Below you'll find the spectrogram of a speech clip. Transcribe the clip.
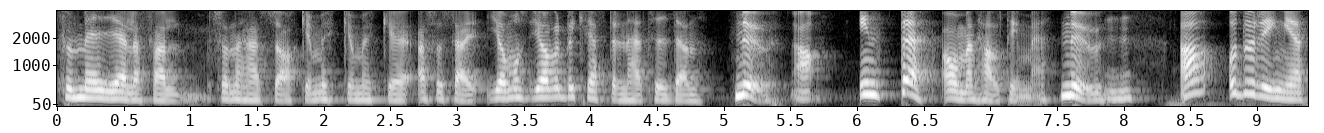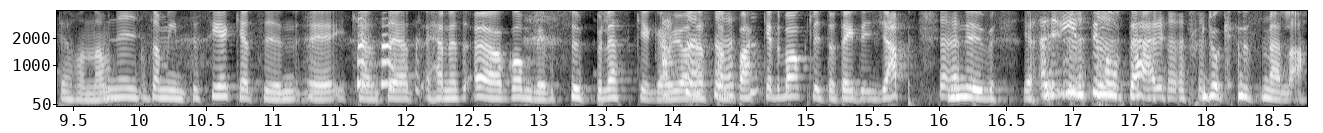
för mig i alla fall, sådana här saker mycket, mycket, alltså så här, jag, måste, jag vill bekräfta den här tiden nu. Ja. Inte om en halvtimme, nu. Ja, och då ringer jag till honom. Ni som inte ser Katrin eh, kan säga att hennes ögon blev superläskiga och jag nästan backade bak lite och tänkte japp, nu, jag säger inte emot det här för då kan det smälla.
